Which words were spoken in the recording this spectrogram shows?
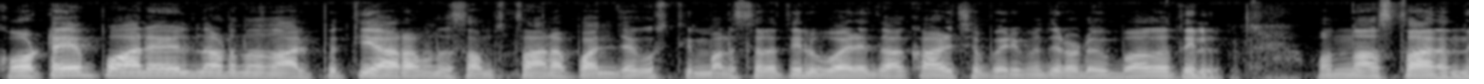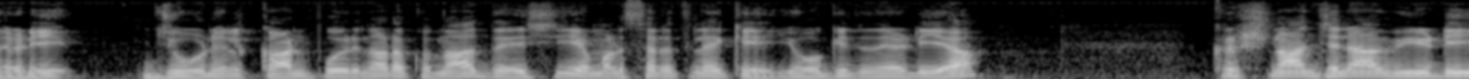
കോട്ടയം പാലയിൽ നടന്ന നാൽപ്പത്തിയാറാമത് സംസ്ഥാന പഞ്ചഗുസ്തി മത്സരത്തിൽ വനിതാ കാഴ്ച പരിമിതിയുടെ വിഭാഗത്തിൽ ഒന്നാം സ്ഥാനം നേടി. ജൂണിൽ കാൺപൂരിൽ നടക്കുന്ന ദേശീയ മത്സരത്തിലേക്ക് യോഗ്യത നേടിയ Krishnanjana V D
